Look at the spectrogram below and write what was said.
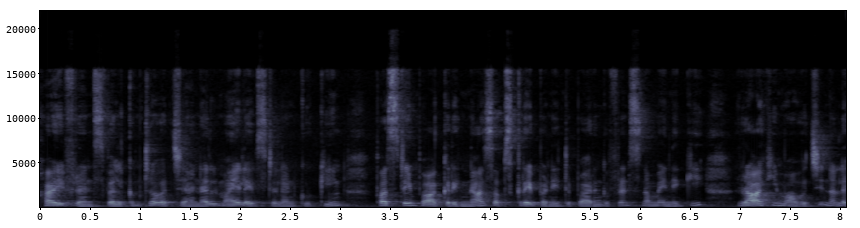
Hi friends welcome to our channel my life style and cooking first time பார்க்குறீங்கன்னா சப்ஸ்கிரைப் பண்ணிவிட்டு பாருங்கள் ஃப்ரெண்ட்ஸ் நம்ம இன்றைக்கி ராகி மாவு வச்சு நல்ல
